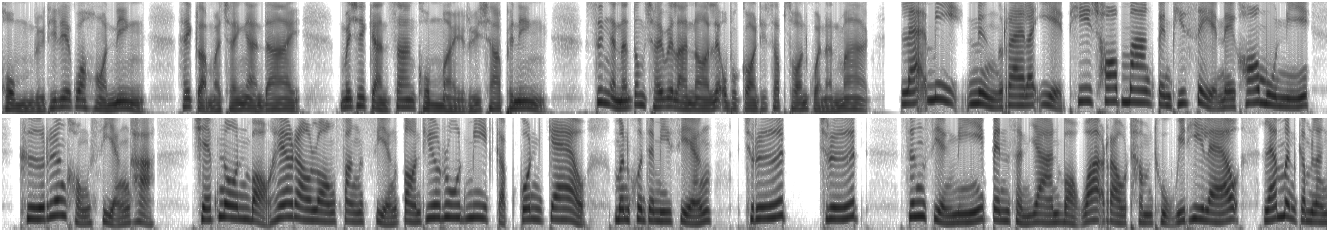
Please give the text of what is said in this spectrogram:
คมหรือที่เรียกว่า honing ให้กลับมาใช้งานได้ ไม่ใช่การสร้างคมใหม่หรือ sharpening ซึ่งอันนั้นต้องใช้เวลานอนและอุปกรณ์ที่ซับซ้อนกว่านั้นมาก และมีหนึ่งรายละเอียดที่ชอบมากเป็นพิเศษในข้อมูลนี้ คือเรื่องของเสียงค่ะ เชฟนนบอกให้เราลองฟังเสียงตอนที่รูดมีดกับก้นแก้ว มันควรจะมีเสียงชรืดชรืดซึ่งเสียงนี้เป็นสัญญาณบอกว่าเราทำถูกวิธีแล้ว และมันกำลัง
